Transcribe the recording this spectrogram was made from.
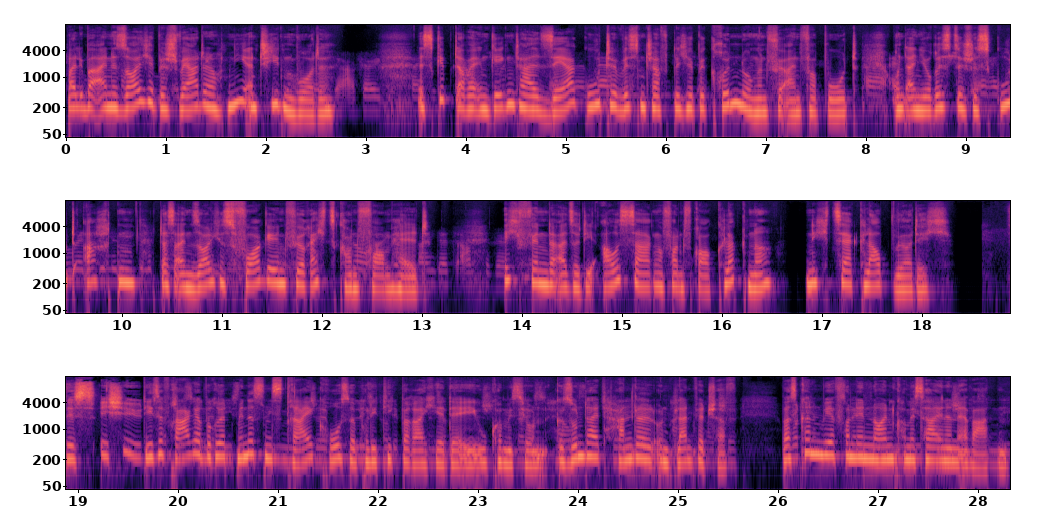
weil über eine solche Beschwerde noch nie entschieden wurde. Es gibt aber im Gegenteil sehr gute wissenschaftliche Begründungen für ein Verbot und ein juristisches Gutachten, das ein solches Vorgehen für rechtskonform hält. Ich finde also die Aussagen von Frau Klöckner nicht sehr glaubwürdig. Diese Frage berührt mindestens drei große Politikbereiche der EU-Kommission, Gesundheit, Handel und Landwirtschaft. Was können wir von den neuen Kommissarinnen erwarten?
